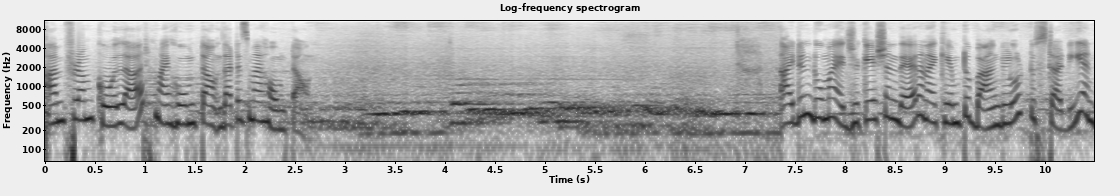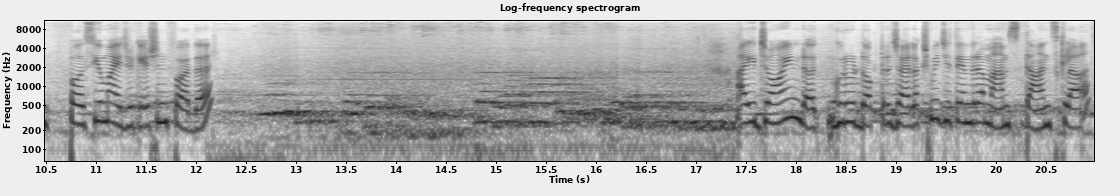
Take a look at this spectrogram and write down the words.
I'm from Kolar, my hometown. That is my hometown. I didn't do my education there and I came to Bangalore to study and pursue my education further. I joined Guru Dr. Jayalakshmi Jitendra ma'am's dance class.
